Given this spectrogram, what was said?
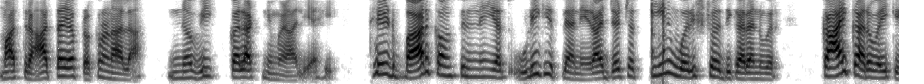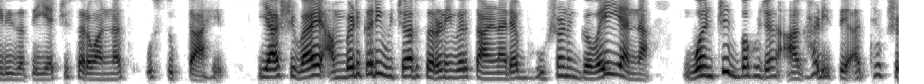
मात्र आता या प्रकरणाला नवी कलाटणी मिळाली आहे. थेट बार काउन्सिलने यात उडी घेतल्याने राज्याच्या तीन वरिष्ठ अधिकाऱ्यांवर काय कारवाई केली जाते याची सर्वांनाच उत्सुकता आहे. याशिवाय आंबेडकरी विचारसरणीवर चालणाऱ्या भूषण गवई यांना वंचित बहुजन आघाडीचे अध्यक्ष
